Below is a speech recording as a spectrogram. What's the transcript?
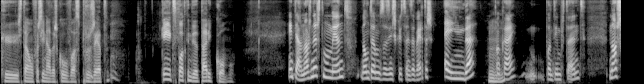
que estão fascinadas com o vosso projeto, quem é que se pode candidatar e como? Então, nós neste momento não temos as inscrições abertas ainda, uhum. ok? Ponto importante. Nós,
